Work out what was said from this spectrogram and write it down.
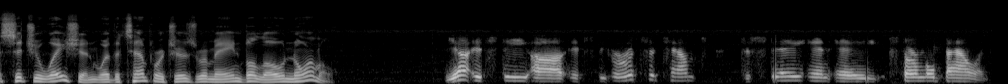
situation where the temperatures remain below normal. Yeah, it's the uh, it's the Earth's attempt to stay in a thermal balance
